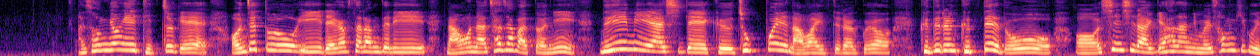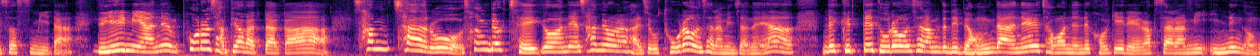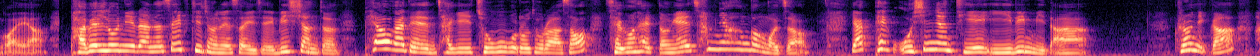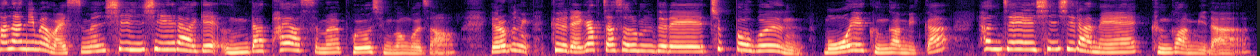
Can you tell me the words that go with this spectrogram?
성경의 뒤쪽에 언제 또 이 레갑 사람들이 나오나 찾아봤더니 느헤미야 시대 그 족보에 나와 있더라고요. 그들은 그때도 어, 신실하게 하나님을 섬기고 있었습니다. 느헤미야는 포로 잡혀갔다가 3차로 성벽 재건의 사명을 가지고 돌아온 사람이잖아요. 근데 그때 돌아온 사람들이 명단을 적었는데 거기에 레갑 사람이 있는 건 거예요. 바벨론이라는 세이프티 존에서 이제 미션 존 폐허가 된 자기 조국으로 돌아와서 재건 활동에 참여한 건 거죠. 약 150년 뒤의 일입니다. 그러니까 하나님의 말씀은 신실하게 응답하였음을 보여준 건 거죠. 여러분, 그 레갑자 사람들의 축복은 뭐에 근거합니까? 현재의 신실함에 근거합니다.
